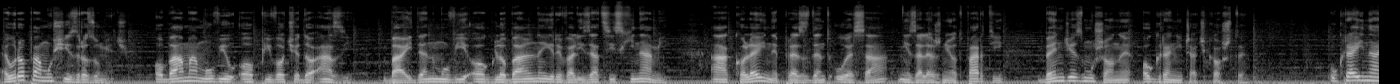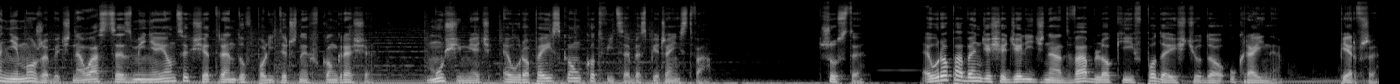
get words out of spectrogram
Europa musi zrozumieć. Obama mówił o piwocie do Azji, Biden mówi o globalnej rywalizacji z Chinami, a kolejny prezydent USA, niezależnie od partii, będzie zmuszony ograniczać koszty. Ukraina nie może być na łasce zmieniających się trendów politycznych w kongresie. Musi mieć europejską kotwicę bezpieczeństwa. Szósty. Europa będzie się dzielić na dwa bloki w podejściu do Ukrainy. Pierwszy.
